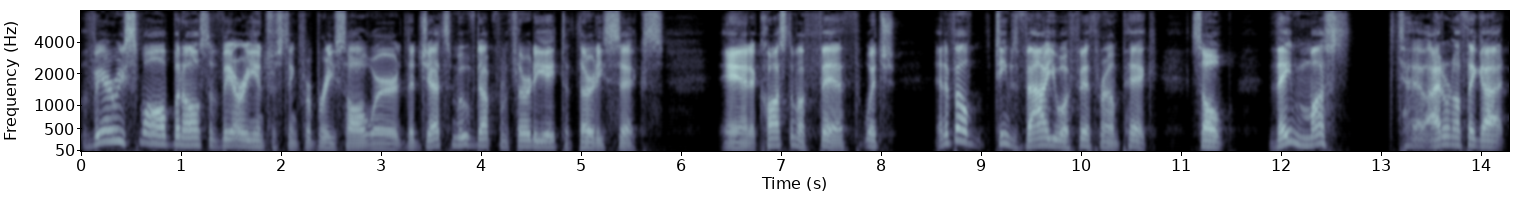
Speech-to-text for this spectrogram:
very small but also very interesting for Breece Hall where the Jets moved up from 38 to 36 and it cost them a fifth which NFL teams value a fifth round pick so they must I don't know if they got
